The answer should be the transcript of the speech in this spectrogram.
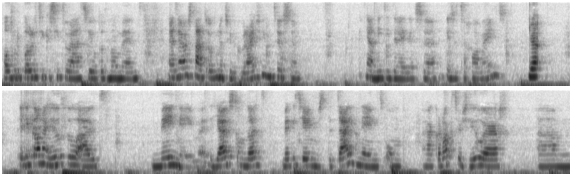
over de politieke situatie op het moment. En daar staat ook natuurlijk wrijving tussen. Ja, niet iedereen is, eh, is het er gewoon mee eens. Ja. En je kan er heel veel uit meenemen. Juist omdat Becky Chambers de tijd neemt om haar karakters heel erg ehm,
